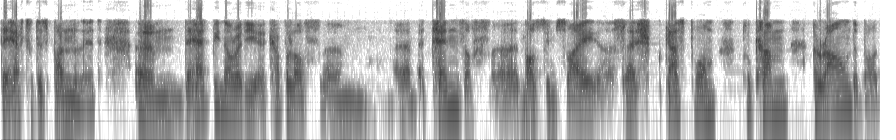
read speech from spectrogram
they have to disbundle it. Um, there had been already a couple of um, uh, tens of uh, Nord Stream 2 uh, slash Gazprom to come around about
